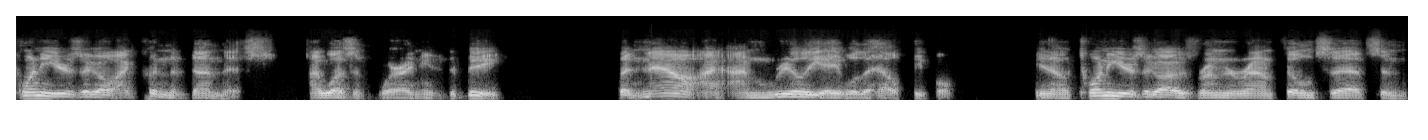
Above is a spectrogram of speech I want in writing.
20 years ago i couldn't have done this. I wasn't where i needed to be. But now I, i'm really able to help people. You know 20 years ago i was running around film sets and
